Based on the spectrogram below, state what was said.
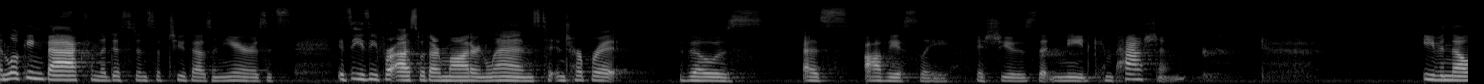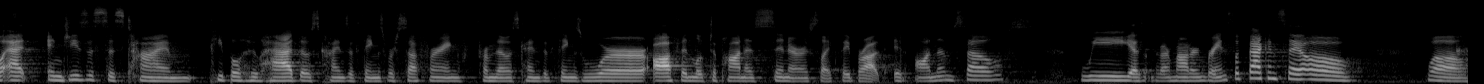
And looking back from the distance of 2,000 years, it's, it's easy for us with our modern lens to interpret those as obviously issues that need compassion even though at in jesus' time people who had those kinds of things were suffering from those kinds of things were often looked upon as sinners like they brought it on themselves. We as with our modern brains look back and say oh well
